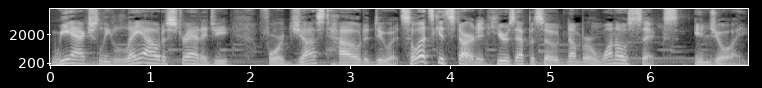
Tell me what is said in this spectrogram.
We actually lay out a strategy for just how to do it. So let's get started. Here's episode number 106. Enjoy.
